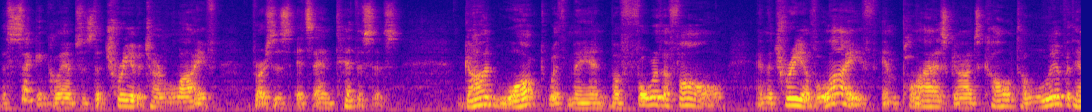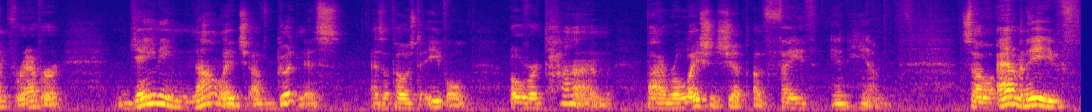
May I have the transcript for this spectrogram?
The second glimpse is the tree of eternal life versus its antithesis. God walked with man before the fall, and the tree of life implies God's call to live with him forever, gaining knowledge of goodness as opposed to evil over time by a relationship of faith in him. So Adam and Eve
